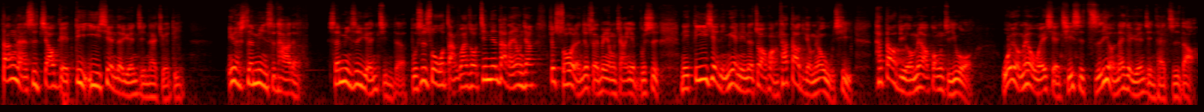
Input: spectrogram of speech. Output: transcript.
当然是交给第一线的远警来决定，因为生命是他的，生命是远警的，不是说我长官说今天大胆用枪，就所有人就随便用枪，也不是。你第一线你面临的状况，他到底有没有武器？他到底有没有攻击我？我有没有危险？其实只有那个远警才知道。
